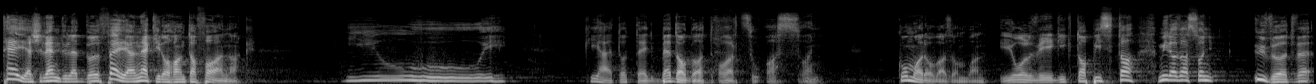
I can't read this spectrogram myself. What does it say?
teljes lendületből fejjel neki rohant a falnak. Júj! Kiáltotta egy bedagadt arcú asszony. Komarov azonban jól végig tapiszta, mire az asszony üvöltve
